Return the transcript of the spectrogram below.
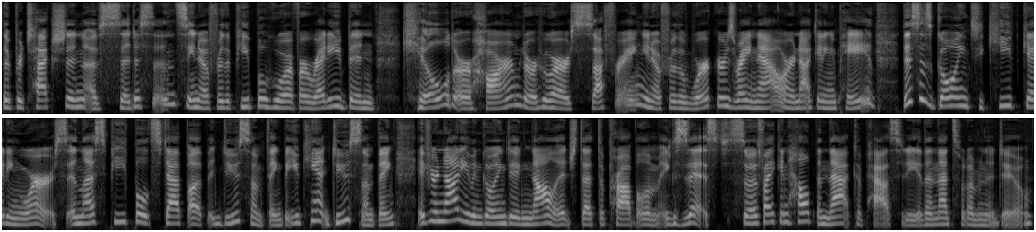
the protection of citizens, you know, for the people who have already been killed or harmed or who are suffering, you know, for the workers right now who are not getting paid. This is going to keep getting worse unless people step up and do something. But you can't do something if you're not even going to acknowledge that the problem exists. So if I can help in that capacity, then that's what I'm going to do.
